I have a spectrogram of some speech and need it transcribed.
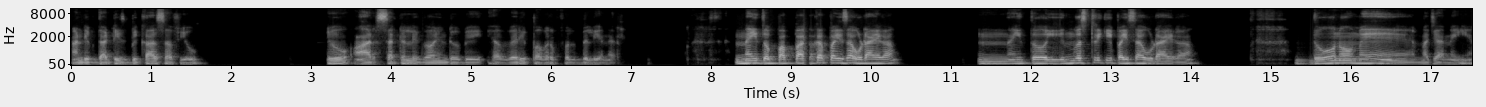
and if that is because of you you are certainly going to be a very powerful billionaire नहीं तो पापा का पैसा उड़ाएगा नहीं तो इन्वेस्टर की पैसा उड़ाएगा दोनों में मज़ा नहीं है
